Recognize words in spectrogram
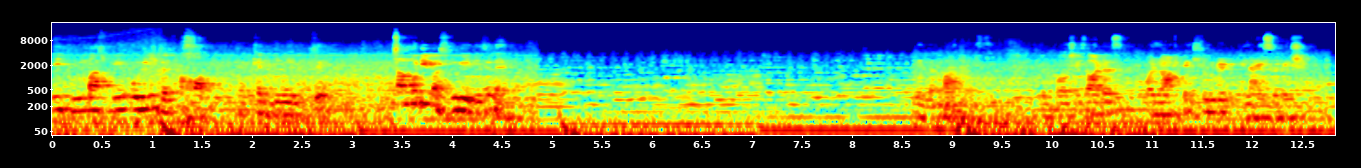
it must be only the court that can do it, is it? Somebody must do it, isn't it? in the past. The purchase orders were not concluded in isolation.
